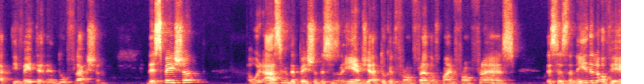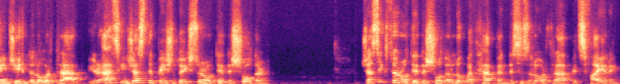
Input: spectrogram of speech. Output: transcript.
activate it and do flexion. This patient, we're asking the patient, this is an EMG, I took it from a friend of mine from France. This is the needle of the EMG in the lower trap. You're asking just the patient to external rotate the shoulder. Just external rotate the shoulder. Look what happened. This is a lower trap, it's firing.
